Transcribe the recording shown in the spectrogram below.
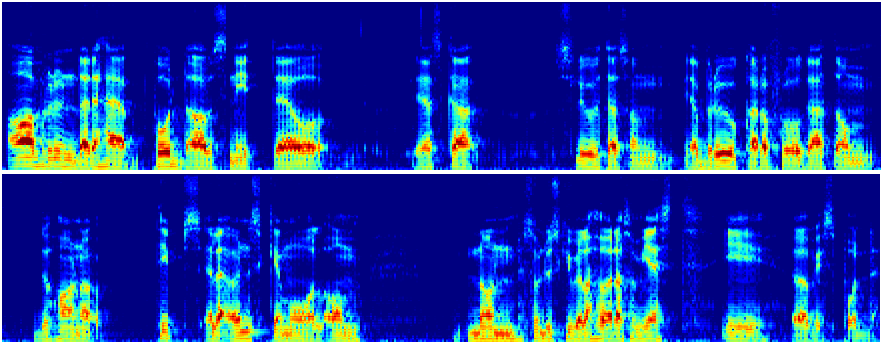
avrunda det här poddavsnittet och jag ska sluta som jag brukar och fråga att om du har några tips eller önskemål om någon som du skulle vilja höra som gäst i Övispodden?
